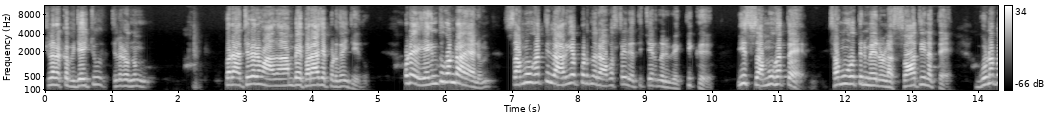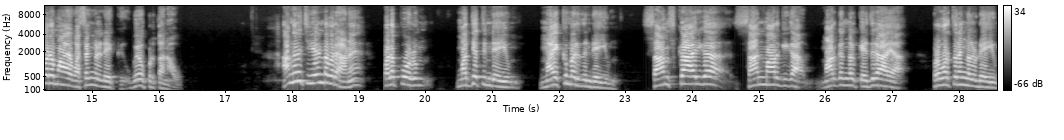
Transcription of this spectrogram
ചിലരൊക്കെ വിജയിച്ചു ചിലരൊന്നും പരാ ചിലരും അമ്പെ പരാജയപ്പെടുകയും ചെയ്തു. അവിടെ എന്തുകൊണ്ടായാലും സമൂഹത്തിൽ അറിയപ്പെടുന്ന ഒരു അവസ്ഥയിൽ എത്തിച്ചേരുന്ന ഒരു വ്യക്തിക്ക് ഈ സമൂഹത്തെ സമൂഹത്തിന് മേലുള്ള സ്വാധീനത്തെ ഗുണപരമായ വശങ്ങളിലേക്ക് ഉപയോഗപ്പെടുത്താനാവും. അങ്ങനെ ചെയ്യേണ്ടവരാണ് പലപ്പോഴും മദ്യത്തിന്റെയും മയക്കുമരുന്നിന്റെയും സാംസ്കാരിക സാൻമാർഗിക മാർഗങ്ങൾക്കെതിരായ പ്രവർത്തനങ്ങളുടെയും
